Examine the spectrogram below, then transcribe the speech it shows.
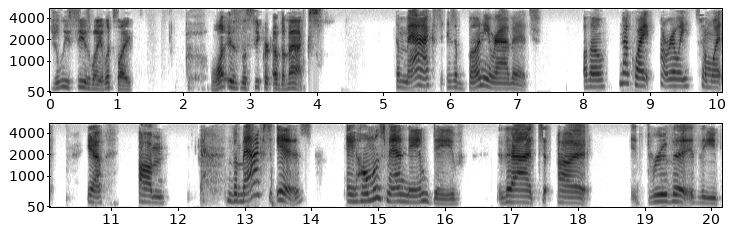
Julie sees what he looks like. What is the secret of the Maxx? The Maxx is a bunny rabbit. Although, not quite, not really, somewhat. Yeah. Um, the Maxx is a homeless man named Dave that uh, through the the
